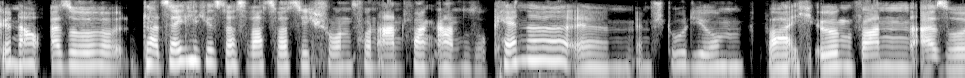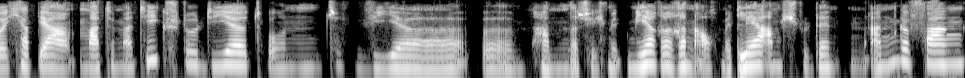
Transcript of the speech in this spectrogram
Genau, also tatsächlich ist das was, was ich schon von Anfang an so kenne. Ähm, Im Studium war ich irgendwann, also ich habe ja Mathematik studiert und wir äh, haben natürlich mit mehreren, auch mit Lehramtsstudenten angefangen.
